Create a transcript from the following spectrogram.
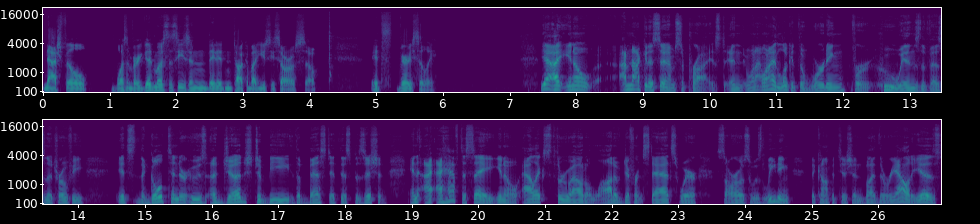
Nashville wasn't very good most of the season, they didn't talk about Juuse Saros, so it's very silly. Yeah, I you know, I'm not going to say I'm surprised. And when I when I look at the wording for who wins the Vezina Trophy, it's the goaltender who's adjudged to be the best at this position. And I, I have to say, you know, Alex threw out a lot of different stats where Saros was leading the competition, but the reality is,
